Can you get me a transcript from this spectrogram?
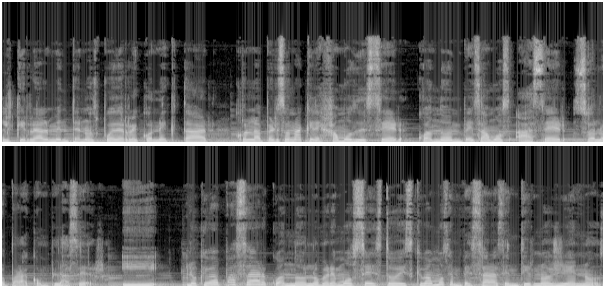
El que realmente nos puede reconectar con la persona que dejamos de ser cuando empezamos a hacer solo para complacer. Y lo que va a pasar cuando logremos esto es que vamos a empezar a sentirnos llenos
